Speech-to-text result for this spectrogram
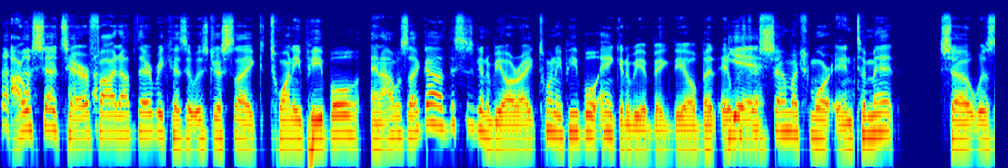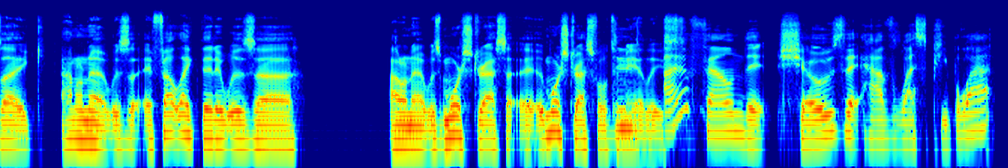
I was so terrified up there because it was just like 20 people and I was like, "Oh, this is going to be all right. 20 people ain't going to be a big deal." But it Yeah. was just so much more intimate. So it was like, I don't know, it was it felt like that it was uh I don't know, it was more stress uh, more stressful to me at least. I have found that shows that have less people at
